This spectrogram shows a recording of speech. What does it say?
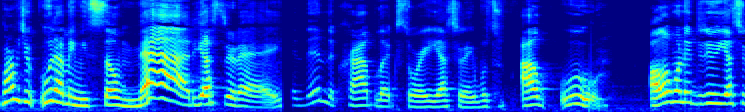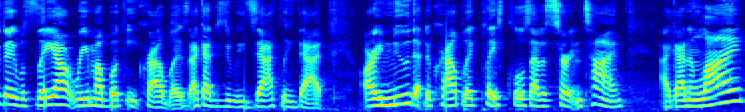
why would you? Ooh, that made me so mad yesterday. And then the crab leg story yesterday was, I ooh, All I wanted to do yesterday was lay out, read my book, eat crab legs. I got to do exactly that. I already knew that the crab leg place closed at a certain time. I got in line,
